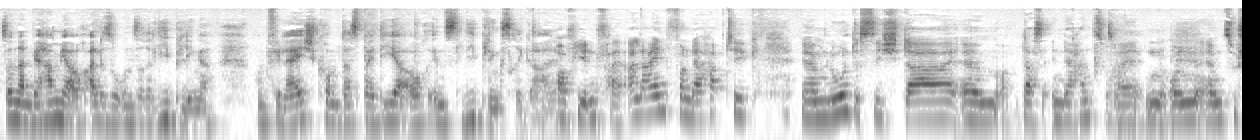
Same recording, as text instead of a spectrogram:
sondern wir haben ja auch alle so unsere Lieblinge. Und vielleicht kommt das bei dir auch ins Lieblingsregal. Auf jeden Fall. Allein von der Haptik ähm, lohnt es sich da, ähm, das in der Hand zu, halten und ähm, zu Weil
